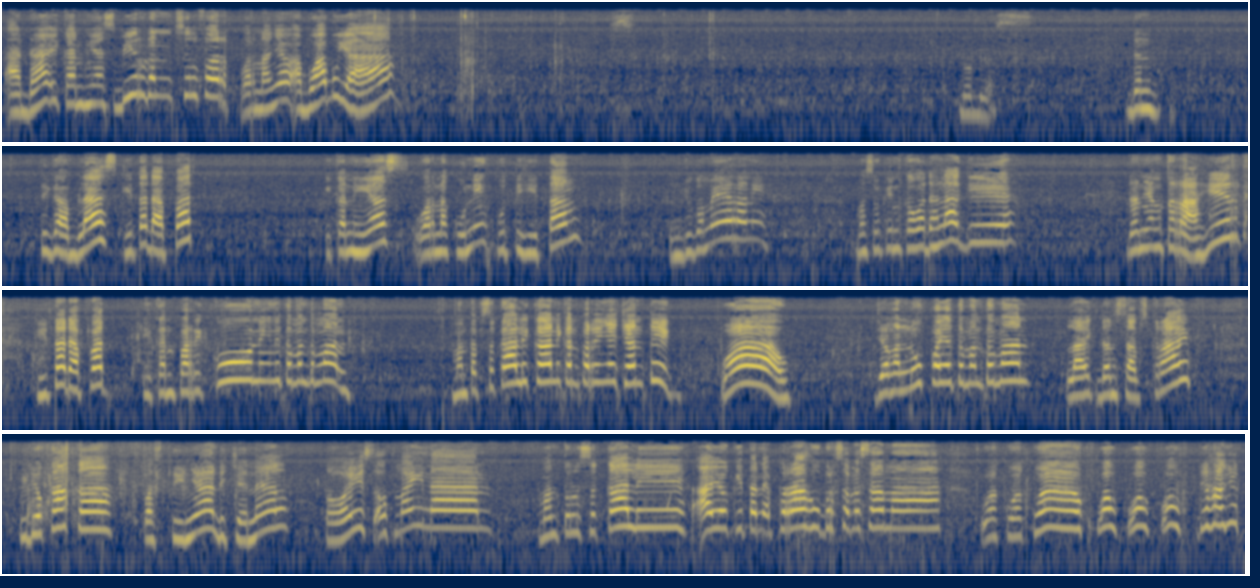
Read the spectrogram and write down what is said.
ada ikan hias biru dan silver. Warnanya abu-abu ya. Dua belas. Dan 13 kita dapat ikan hias warna kuning, putih, hitam dan juga merah nih. Masukin ke wadah lagi. Dan yang terakhir kita dapat ikan pari kuning nih teman-teman. Mantap sekali kan ikan parinya cantik. Wow. Jangan lupa ya teman-teman like dan subscribe video kakak pastinya di channel Toys of Mainan. Mantul sekali. Ayo kita naik perahu bersama-sama. Wak wak wow. Wow wow wow. Dia hanyut.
